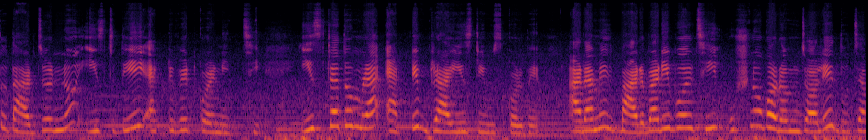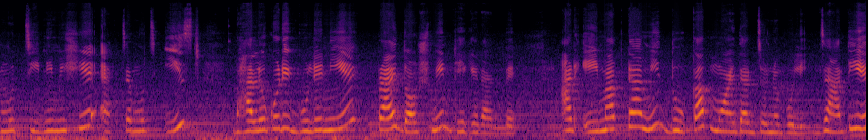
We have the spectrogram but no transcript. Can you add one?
তো তার জন্য ইস্ট দিয়েই অ্যাক্টিভেট করে নিচ্ছি। ইস্টটা তোমরা অ্যাক্টিভ ড্রাই ইস্ট ইউজ করবে। আর আমি বারবারই বলছি, উষ্ণ গরম জলে দু চামচ চিনি মিশিয়ে এক চামচ ইস্ট ভালো করে গুলে নিয়ে প্রায় দশ মিনিট ঢেকে রাখবে। আর এই মাপটা আমি দু কাপ ময়দার জন্য বলি, যা দিয়ে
